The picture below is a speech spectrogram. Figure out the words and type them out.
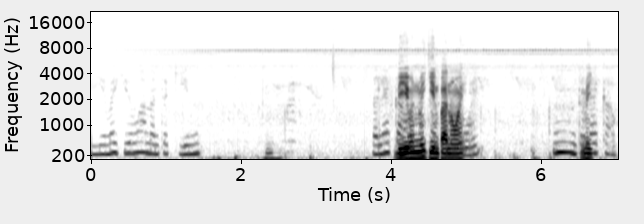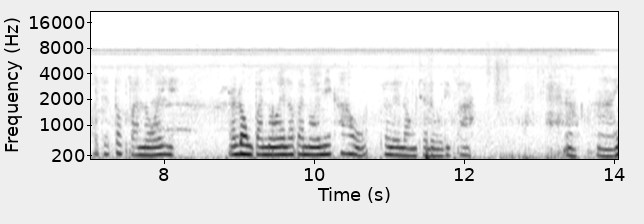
ดีไม่คิดว่ามันจะกินอืมตอนแรกดีมันไม่กินปลาน้อย อืมตอนไม่แรกกะว่าจะตกปลาน้อยไงแล้วลงปลาน้อยแล้วปลาน้อยไม่เข้า ก็เลยลองชะโดดีกว่าอ้าวหาย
